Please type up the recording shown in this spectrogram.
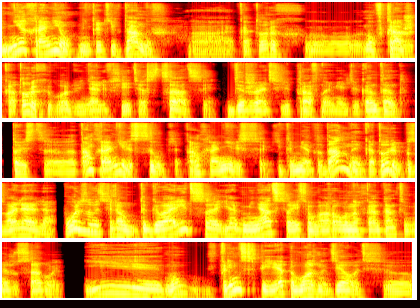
не хранил никаких данных, которых, ну, в краже которых его обвиняли все эти ассоциации держателей прав на медиа-контент. То есть там хранились ссылки, там хранились какие-то метаданные, которые позволяли пользователям договориться и обменяться этим ворованным контентом между собой. И, ну, в принципе, это можно делать э,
